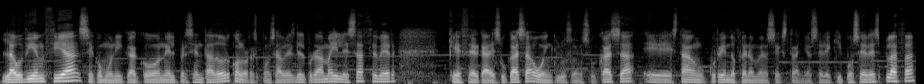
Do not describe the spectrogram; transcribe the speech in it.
La audiencia se comunica con con el presentador, con los responsables del programa y les hace ver que cerca de su casa o incluso en su casa eh, están ocurriendo fenómenos extraños. El equipo se desplaza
